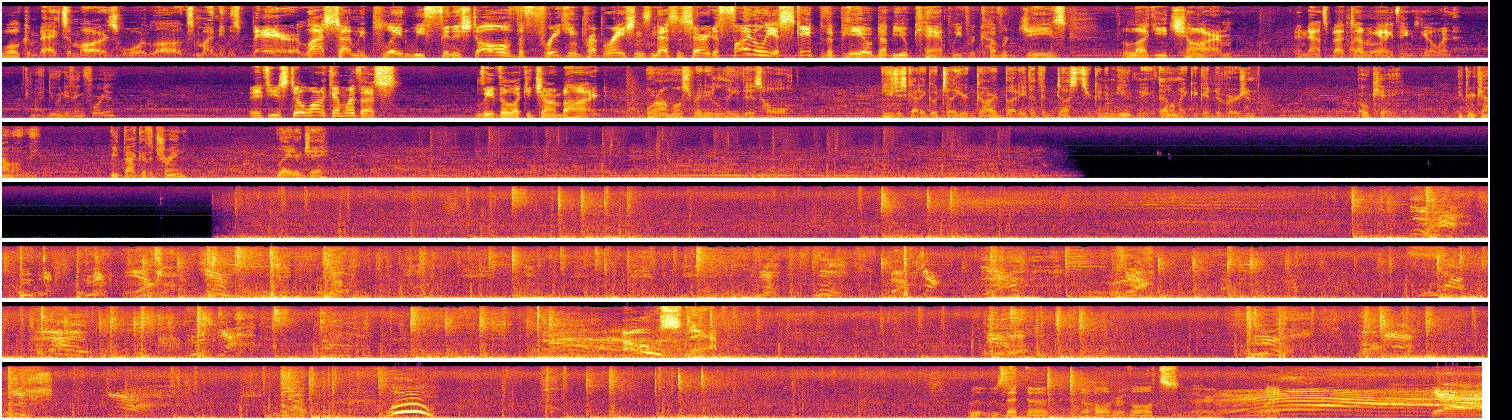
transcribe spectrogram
Welcome back to Mars War Logs. My name is Bear. Last time we played, we finished all of the freaking preparations necessary to finally escape the POW camp. We've recovered Jay's lucky charm, and now it's about time we got things going. Can I do anything for you? If you still want to come with us, leave the lucky charm behind. We're almost ready to leave this hole. You just gotta go tell your guard buddy that the Dusts are gonna mutiny. That'll make a good diversion. Okay. You can count on me. Meet back at the train? Later, Jay. Was that the the whole revolt or what? Yeah!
